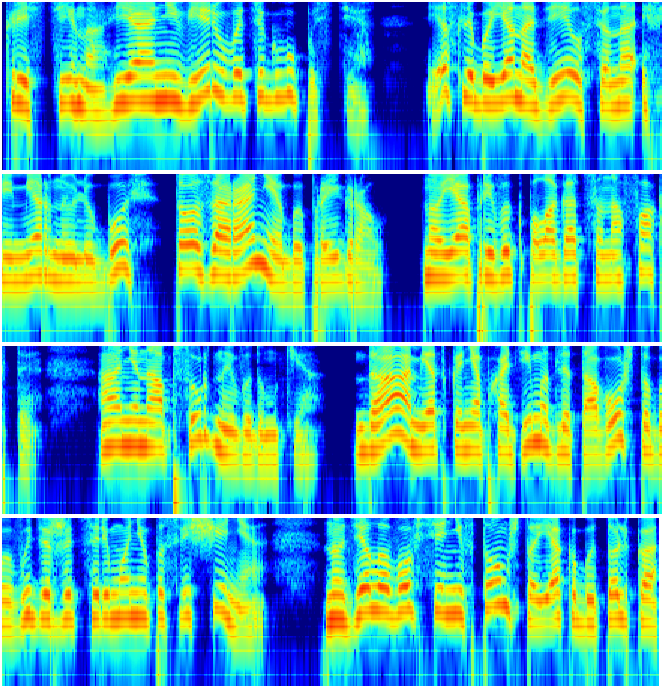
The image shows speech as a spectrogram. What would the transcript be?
«Кристина, я не верю в эти глупости. Если бы я надеялся на эфемерную любовь, то заранее бы проиграл. Но я привык полагаться на факты, а не на абсурдные выдумки. Да, метка необходима для того, чтобы выдержать церемонию посвящения, но дело вовсе не в том, что якобы только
